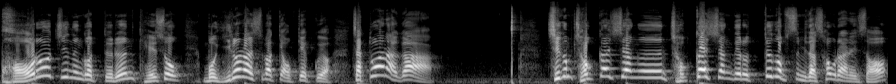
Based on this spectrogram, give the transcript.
벌어지는 것들은 계속 뭐 일어날 수밖에 없겠고요. 자 또 하나가 지금 저가 시장은 저가 시장대로 뜨겁습니다. 서울 안에서.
